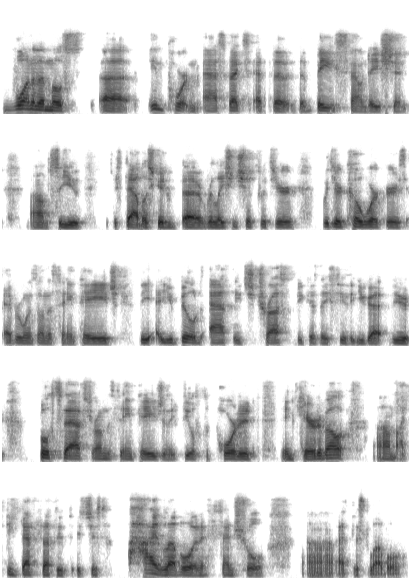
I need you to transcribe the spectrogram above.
one of the most uh, important aspects at the the base foundation. Um, so you establish good uh, relationships with your with your coworkers. Everyone's on the same page. The, you build athletes trust because they see that you got you both staffs are on the same page and they feel supported and cared about. Um, I think that stuff is, just high level and essential uh, at this level.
